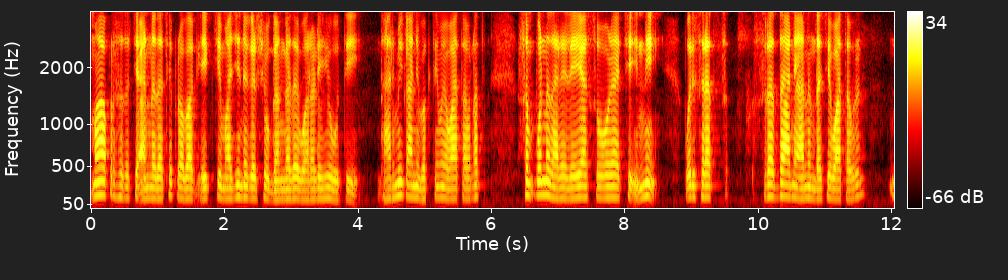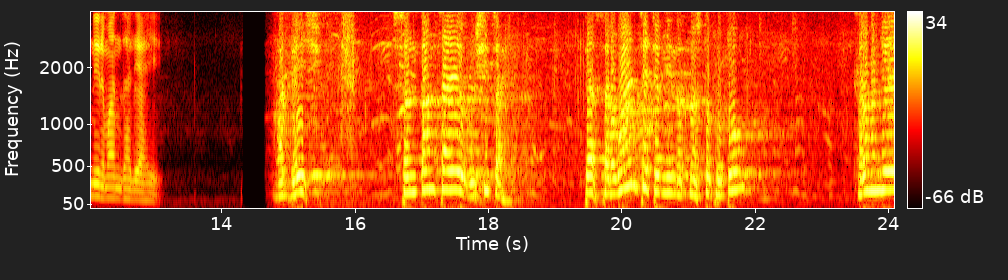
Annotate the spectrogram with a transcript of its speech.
महाप्रसादाचे अन्नदाते प्रभाग एकचे माजी नगरसेवक गंगाधर वराडे हे होते. धार्मिक आणि भक्तिमय वातावरणात संपन्न झालेल्या या सोहळ्याचे ने परिसरात स- श्रद्धा आणि आनंदाचे वातावरण निर्माण झाले आहे. हा देश संतांचा आहे ऋषीचा आहे. त्या सर्वांच्या चरणी नतमस्तक होतो. खरं म्हणजे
